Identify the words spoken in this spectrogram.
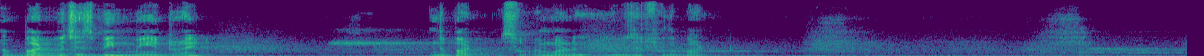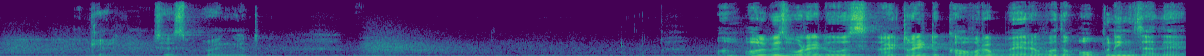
a bud which has been made right the bud. So I'm going to use it for the bud. Okay just bring it. Always what I do is I try to cover up wherever the openings are there.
